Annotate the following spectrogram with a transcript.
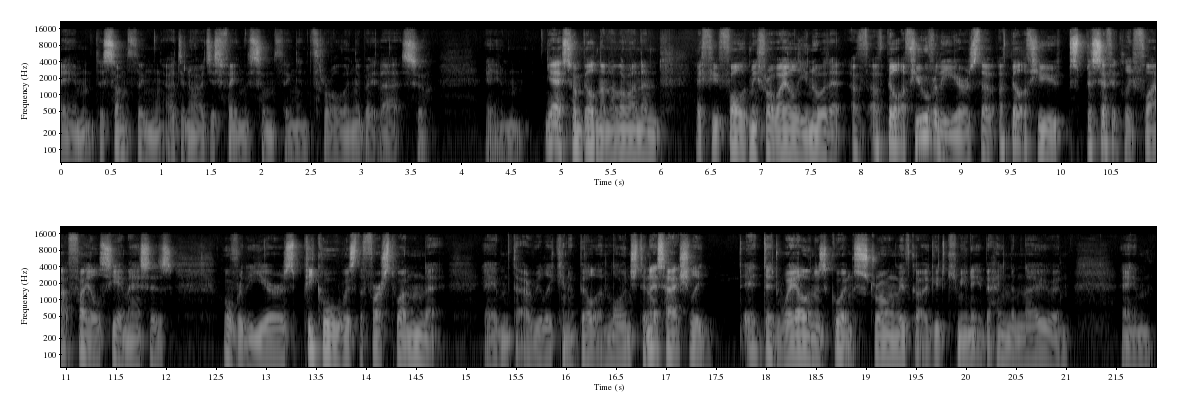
Um, there's something I don't know. I just find there's something enthralling about that. So um, yeah, so I'm building another one, and if you've followed me for a while, you know that I've, I've built a few over the years. I've built a few specifically flat file CMSs over the years. Pico was the first one that um, that I really kind of built and launched, and it's actually it did well and is going strong. They've got a good community behind them now, and um,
